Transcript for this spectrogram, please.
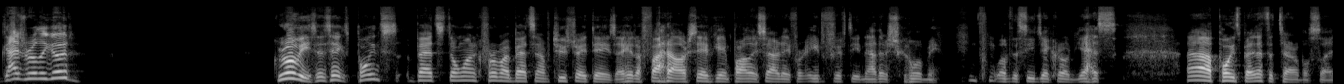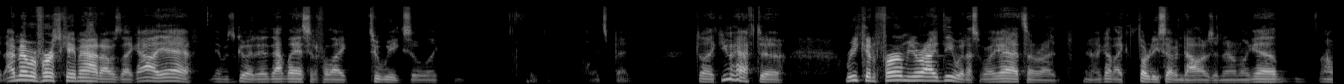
Guy's really good. Groovy says Higgs points bets. Don't want to confirm my bets now for two straight days. I hit a five dollar same game parlay Saturday for eight fifty. Now they're screwing me. Love the CJ Cron. Yes. Ah, PointsBet. That's a terrible site. I remember first came out. I was like, oh yeah, it was good. That lasted for like two weeks. So like, PointsBet. They're like, you have to reconfirm your ID with us. I'm like, yeah, it's all right. I got like thirty-seven dollars in there. I'm like, yeah, i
